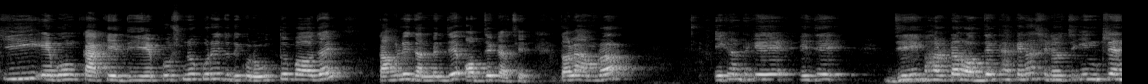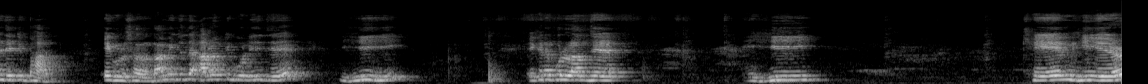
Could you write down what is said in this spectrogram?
কি এবং কাকে দিয়ে প্রশ্ন করে যদি কোনো উত্তর পাওয়া যায়, তাহলে জানবেন যে অবজেক্ট আছে। তাহলে আমরা এখান থেকে এই যে যেই ভার্বটার অবজেক্ট থাকে না, সেটা হচ্ছে ইনট্রানজিটিভ ভার্ব এগুলো সাধারণত। আমি যদি আরও একটি বলি যে হি এখানে বললাম যে he came here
